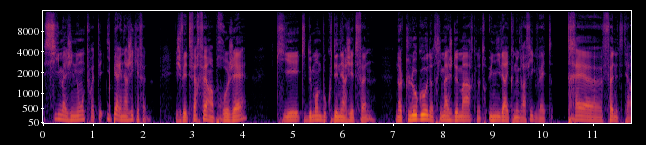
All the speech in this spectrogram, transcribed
si imaginons, toi, tu es hyper énergique et fun, je vais te faire faire un projet qui, est, qui demande beaucoup d'énergie et de fun. Notre logo, notre image de marque, notre univers iconographique va être très euh, fun, etc.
